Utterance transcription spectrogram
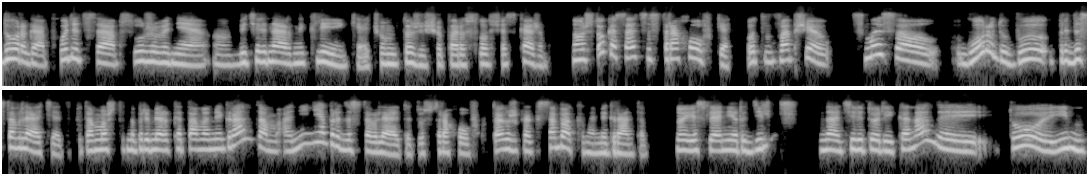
дорого обходится обслуживание э, в ветеринарной клинике, о чем тоже еще пару слов сейчас скажем. Но что касается страховки, вот вообще смысл городу был предоставлять это, потому что, например, котам-иммигрантам они не предоставляют эту страховку, так же, как собакам-иммигрантам. Но если они родились на территории Канады, то им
